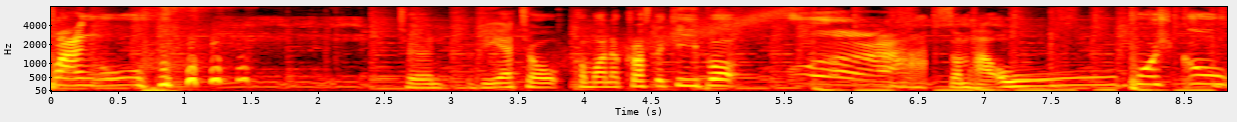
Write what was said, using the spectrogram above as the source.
Bang! Turn Vietto. Come on across the keeper. Somehow. Oh push go.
